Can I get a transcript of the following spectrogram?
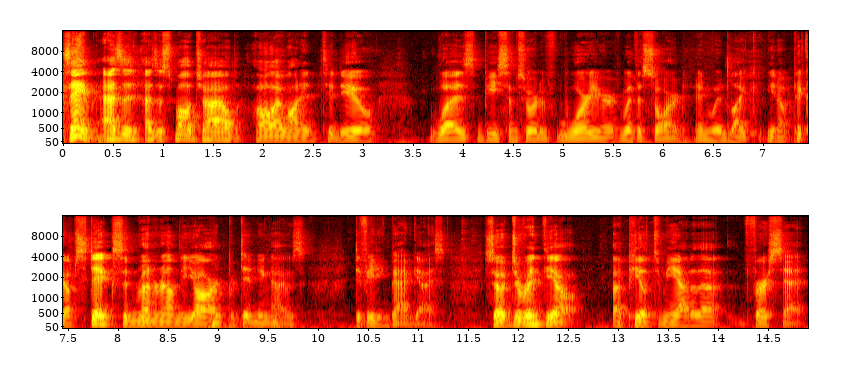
Same. As a as a small child, all I wanted to do was be some sort of warrior with a sword and would like, you know, pick up sticks and run around the yard pretending I was defeating bad guys. So Dorinthea appealed to me out of that first set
